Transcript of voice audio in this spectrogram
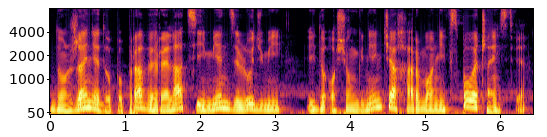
dążenie do poprawy relacji między ludźmi i do osiągnięcia harmonii w społeczeństwie.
